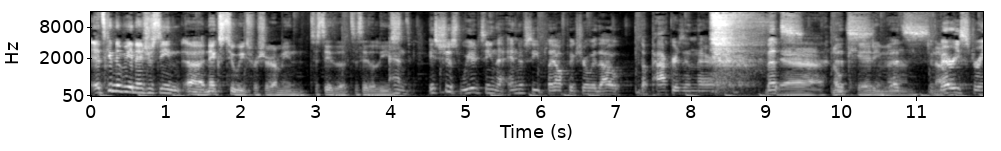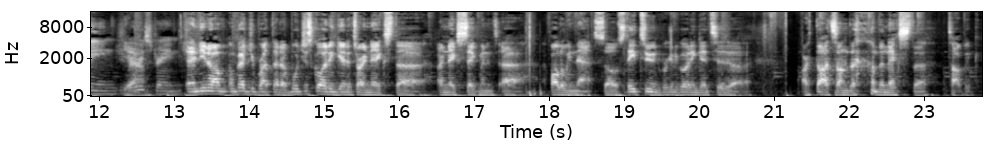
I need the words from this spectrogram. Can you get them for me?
It's going to be an interesting uh, next two weeks for sure. I mean, to say the to say the least. And it's just weird seeing that NFC playoff picture without the Packers in there. That's yeah, no that's- kidding, man. That's No. very strange. Yeah. Very strange. And you know, I'm, I'm glad you brought that up. We'll just go ahead and get into our next uh, our next segment uh, following that. So stay tuned. We're gonna go ahead and get into uh, our thoughts on the on the next uh, topic.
